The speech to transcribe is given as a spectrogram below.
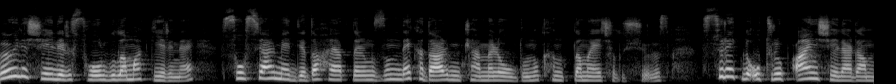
Böyle şeyleri sorgulamak yerine sosyal medyada hayatlarımızın ne kadar mükemmel olduğunu kanıtlamaya çalışıyoruz. Sürekli oturup aynı şeylerden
